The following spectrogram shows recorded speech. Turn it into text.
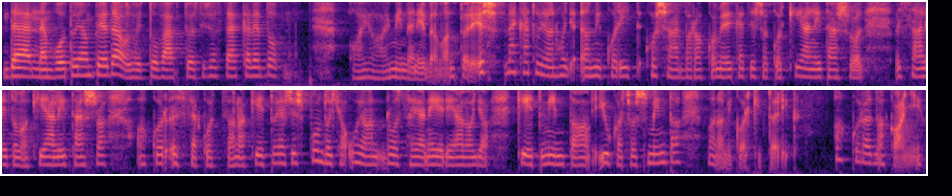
de nem volt olyan például, hogy tovább tört, és azt el kellett dobni? Ajaj, minden évben van törés. Meg hát olyan, hogy amikor itt kosárba rakom őket, és akkor kiállításról, vagy szállítom a kiállításra, akkor összekoccan a két tojás, és pont, hogyha olyan rossz helyen éri el, hogy a két minta, lyukacsos minta, van, amikor kitörik akkor adnak annyi.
